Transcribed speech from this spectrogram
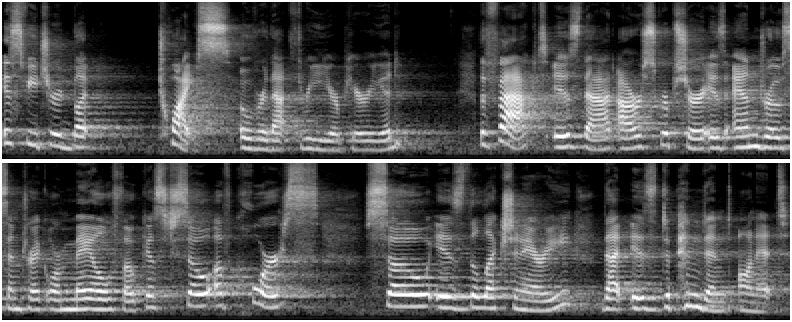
is featured but twice over that three year period. The fact is that our scripture is androcentric or male focused, so of course, so is the lectionary that is dependent on it.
